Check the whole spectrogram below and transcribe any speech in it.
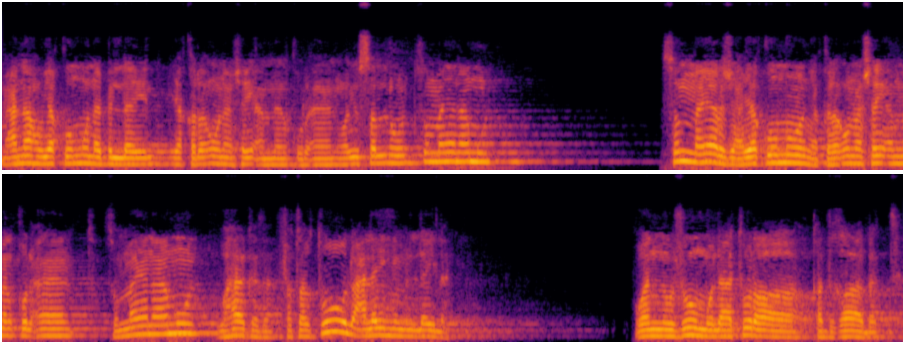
معناه يقومون بالليل يقرؤون شيئا من القرآن ويصلون ثم ينامون. ثم يرجع يقومون يقرؤون شيئا من القرآن ثم ينامون وهكذا. فتطول عليهم الليلة. والنجوم لا ترى قد غابت.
